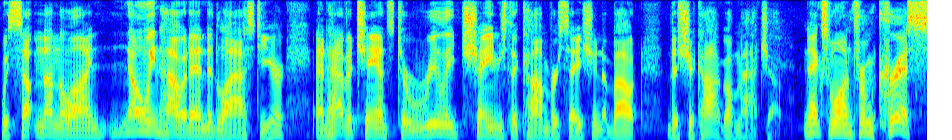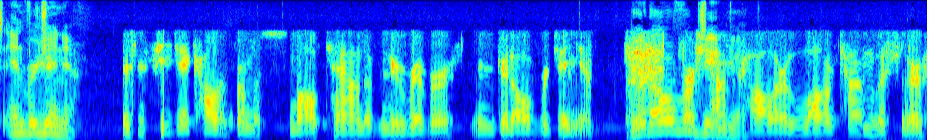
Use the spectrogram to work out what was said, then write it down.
with something on the line, knowing how it ended last year and have a chance to really change the conversation about the Chicago matchup. Next one from Chris in Virginia. This is CJ calling from a small town of New River in good old Virginia. Good old Virginia. First time Virginia. caller, long time listener.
